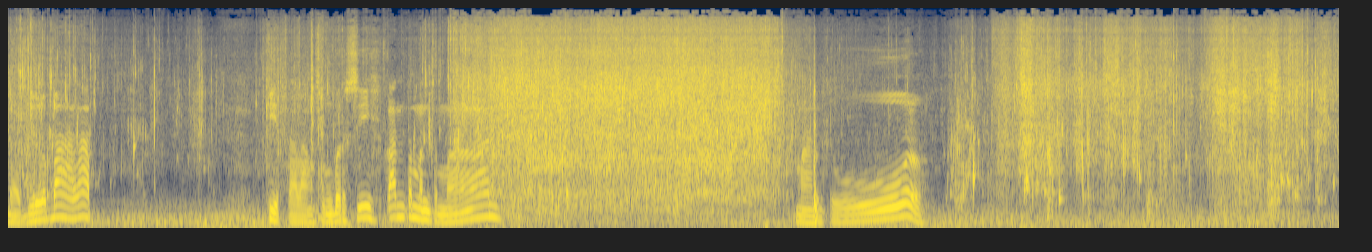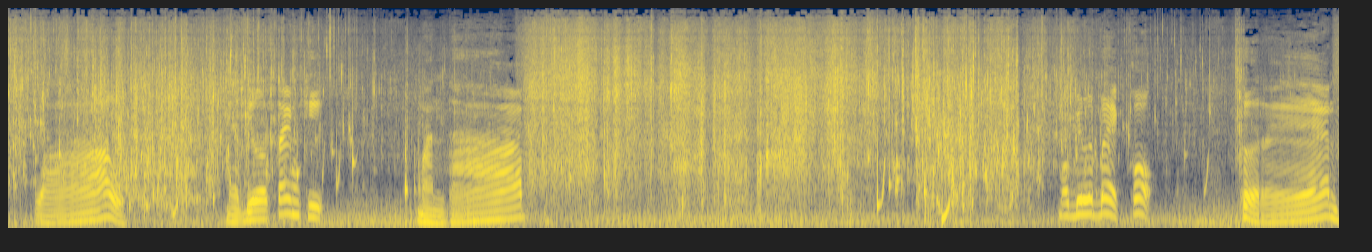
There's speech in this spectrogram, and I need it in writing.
Mobil balap kita langsung bersihkan teman-teman. Mantul. Wow. Mobil tangki. Mantap. Mobil beko. Keren.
